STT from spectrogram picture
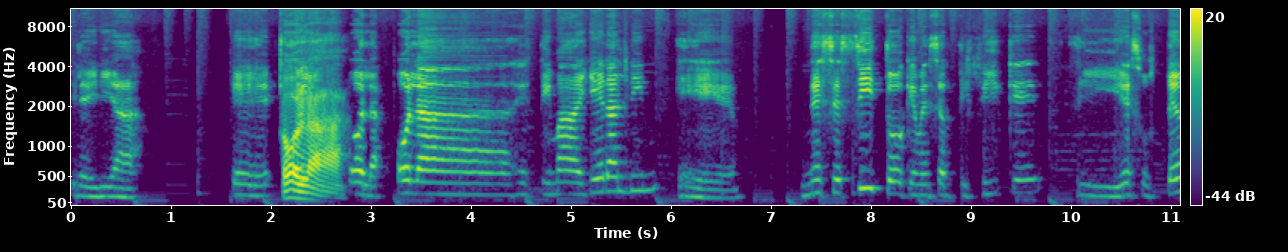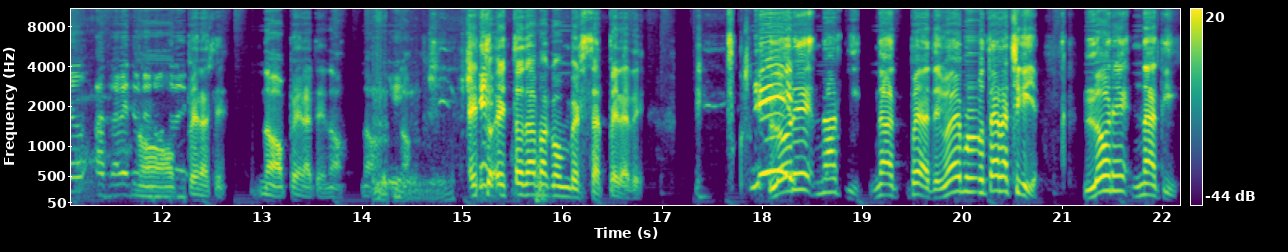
y le diría, eh, Hola. Hola, hola, estimada Geraldine. eh, necesito que me certifique si es usted a través de una No, nota de espérate. No, espérate, no, no, no. Esto, esto da para conversar, espérate. Lore, Nati, Nat, espérate, me voy a preguntar a la chiquilla. Lore, Nati,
